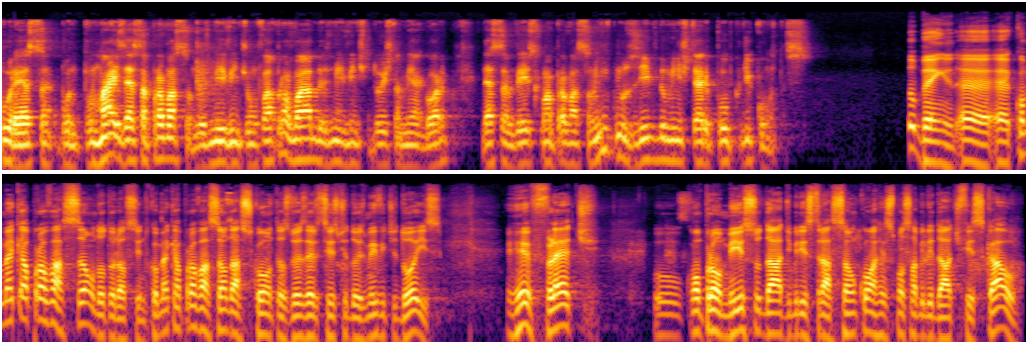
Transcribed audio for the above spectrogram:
por essa, por, por, mais essa aprovação. 2021 foi aprovado, 2022 também agora, dessa vez com aprovação inclusive do Ministério Público de Contas. Tudo bem. É, é, como é que é a aprovação, doutor Alcindo, como é que é a aprovação das contas do exercício de 2022 reflete o compromisso da administração com a responsabilidade fiscal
